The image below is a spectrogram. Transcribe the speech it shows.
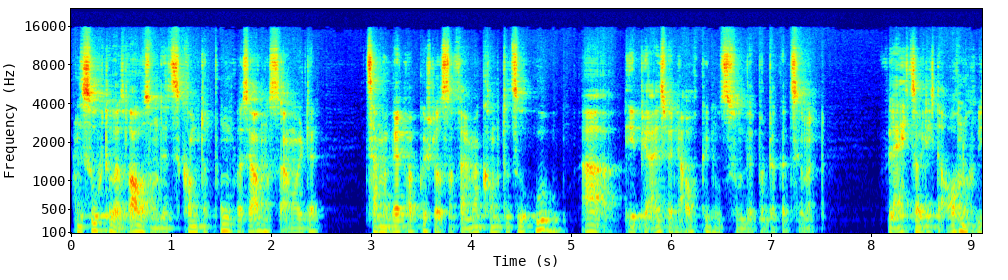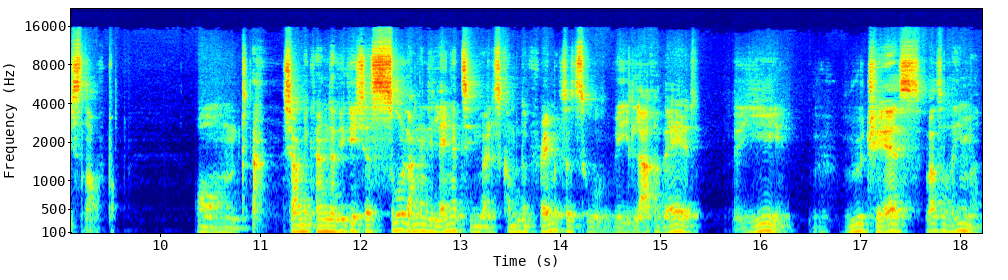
dann such dir was raus und jetzt kommt der Punkt, was ich auch noch sagen wollte, jetzt haben wir Web abgeschlossen, auf einmal kommt dazu, uh, ah, APIs werden ja auch genutzt von Web-Applikationen. Vielleicht sollte ich da auch noch Wissen aufbauen. Und schau, wir können da wirklich das so lange in die Länge ziehen, weil es kommen dann Frameworks dazu, wie Laravel, Yi, Vue.js, was auch immer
